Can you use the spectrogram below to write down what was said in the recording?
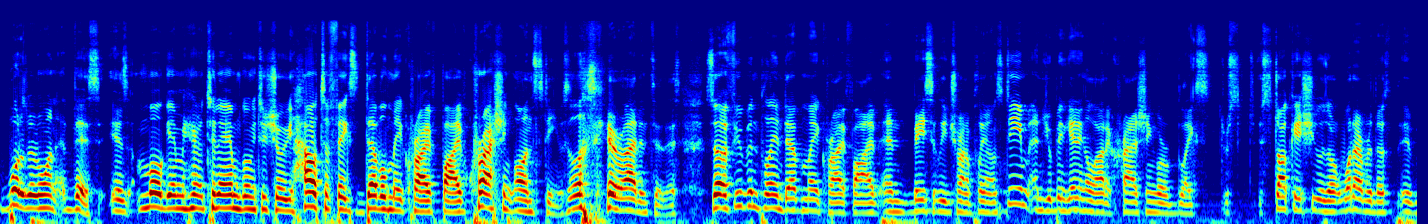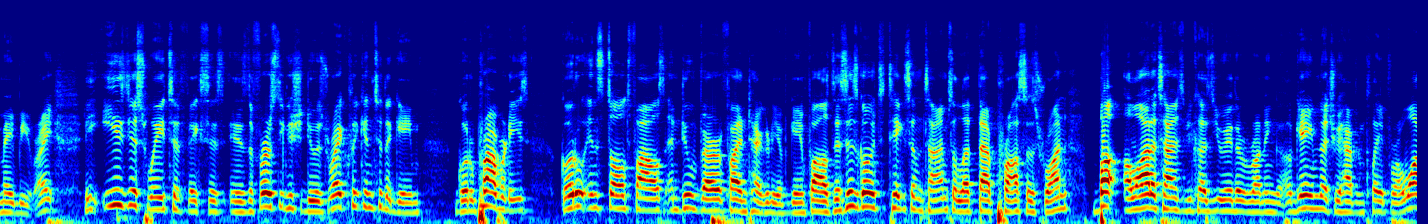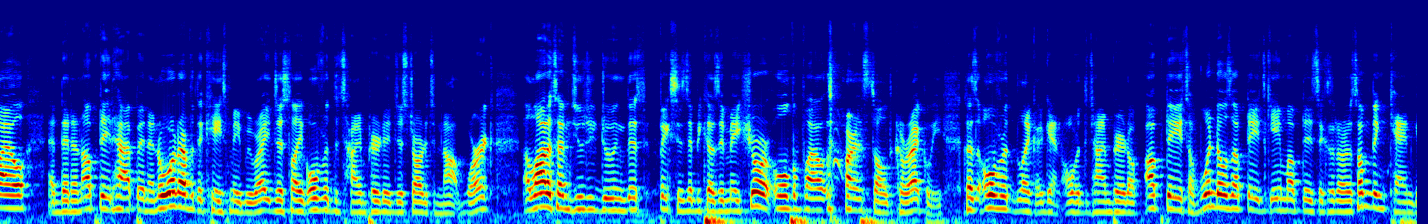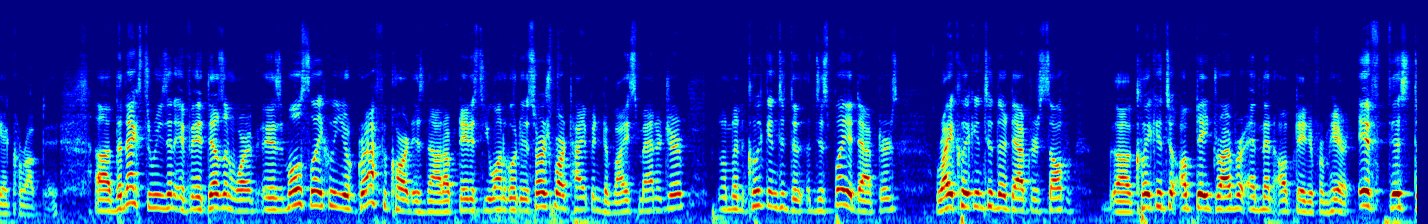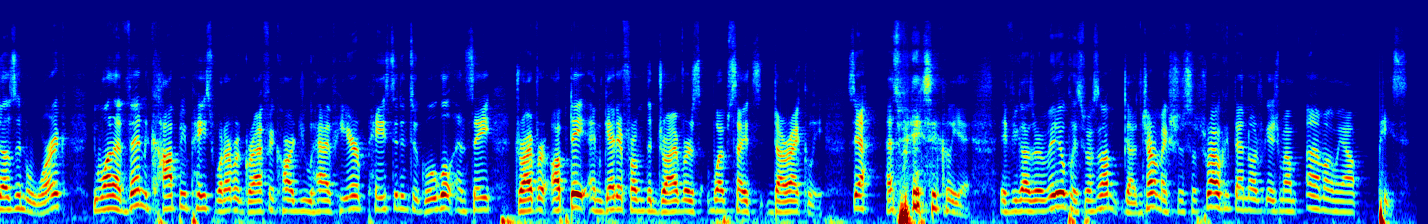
What is up everyone, this is Moe Gaming here. Today I'm going to show you how to fix Devil May Cry 5 crashing on Steam. So let's get right into this. So if you've been playing Devil May Cry 5 and basically trying to play on Steam and you've been getting a lot of crashing or like st stuck issues or whatever it may be, right? The easiest way to fix this is the first thing you should do is right click into the game, go to properties, go to installed files and do verify integrity of game files. This is going to take some time to let that process run, but a lot of times because you're either running a game that you haven't played for a while and then an update happened and whatever the case may be, right? Just like over the time period it just started to not work. A lot of times usually doing this fixes it because it makes sure all the files are installed correctly. Because over like again, over the time period of updates, of Windows updates, game updates, etc., something can get corrupted. Uh, the next reason if it doesn't work is most likely your graphic card is not updated. So you want to go to your search bar, type in device manager and then click into the display adapters, right click into the adapter itself, uh, click into update driver and then update it from here. If this doesn't work, you want to then copy paste whatever graphic card you have here, paste it into Google and say driver update and get it from the driver's websites directly. So yeah, that's basically it. If you guys are a video, please press up, guys, channel, make sure to subscribe, click that notification bell. and I'm going out. Peace.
